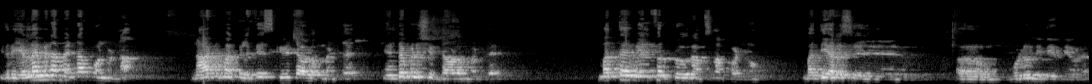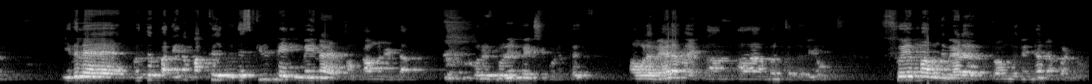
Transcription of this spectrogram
இதில் எல்லாமே நம்ம என்ன பண்ணணும்னா நாட்டு மக்களுக்கு ஸ்கில் டெவலப்மெண்ட்டு என்டர்பிரினர்ஷிப் டெவலப்மெண்ட்டு மற்ற வெல்ஃபேர் ப்ரோக்ராம்ஸ்லாம் பண்ணோம் மத்திய அரசு முழு நிதியுதவியோட இதில் வந்து பார்த்தீங்கன்னா மக்களுக்கு வந்து ஸ்கில் ட்ரைனிங் மெயினாக எடுத்தோம் காமனெண்ட்டாக ஒரு தொழில் பயிற்சி கொடுத்து அவங்கள வேலை வாய்ப்பு அமர்த்ததுலையும் சுயமாக வந்து வேலை தோங்குறதையும் தான் நான் பண்ணோம்.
